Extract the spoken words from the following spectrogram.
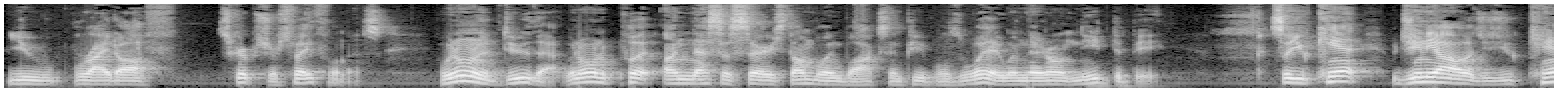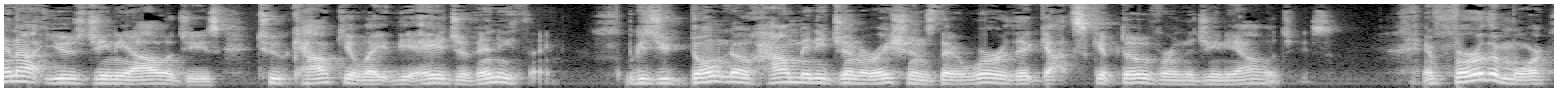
you write off scripture's faithfulness we don't want to do that. We don't want to put unnecessary stumbling blocks in people's way when they don't need to be. So you can't, genealogies, you cannot use genealogies to calculate the age of anything because you don't know how many generations there were that got skipped over in the genealogies. And furthermore,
